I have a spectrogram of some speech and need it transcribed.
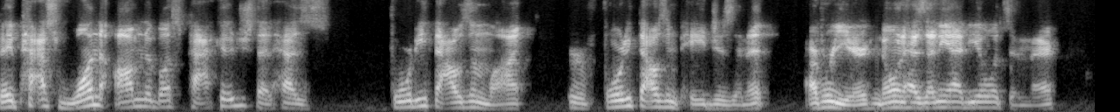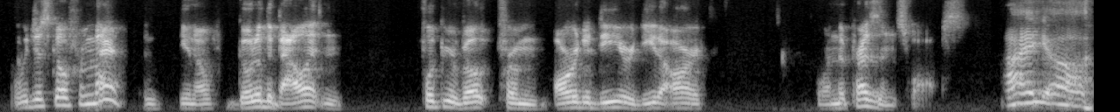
They pass one omnibus package that has 40,000 line or 40,000 pages in it every year. No one has any idea what's in there. And we just go from there and, you know, go to the ballot and flip your vote from R to D or D to R when the president swaps. I uh,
